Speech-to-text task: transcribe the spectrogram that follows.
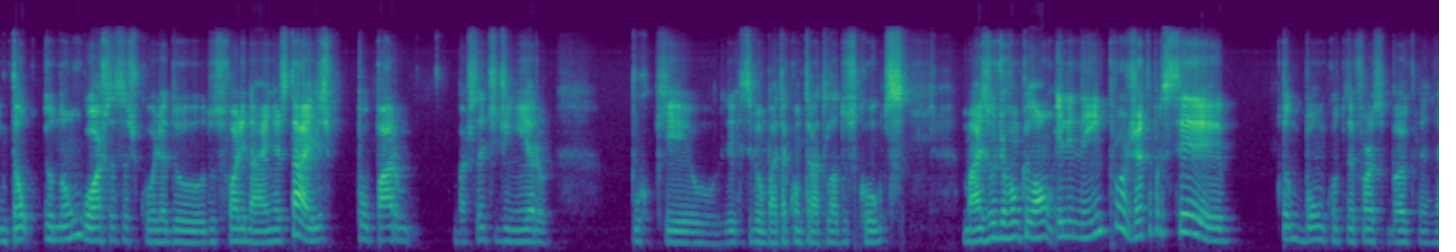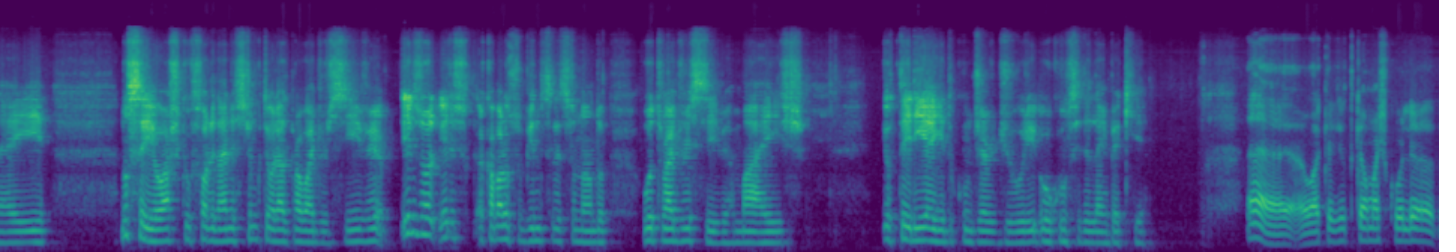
então eu não gosto dessa escolha do, dos 49ers. Tá, eles pouparam bastante dinheiro porque ele recebeu um baita contrato lá dos Colts. Mas o Javon Clown, ele nem projeta para ser tão bom quanto o DeForest Buckner, né? E não sei, eu acho que os 49ers tinham que ter olhado para o wide receiver. Eles, eles acabaram subindo selecionando outro wide receiver, mas eu teria ido com o Jerry Judy ou com o Sid Lamb aqui. É, eu acredito que é uma escolha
